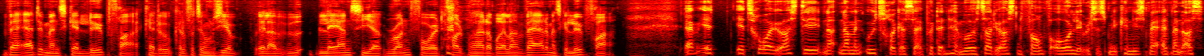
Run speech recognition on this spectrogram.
Hvad er det, man skal løbe fra? Kan du, kan du fortælle, hun siger, eller læreren siger, run for it, hold på hat og briller. Hvad er det, man skal løbe fra? Jamen, jeg, jeg tror jo også, det, når, når man udtrykker sig på den her måde, så er det også en form for overlevelsesmekanisme, at man også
